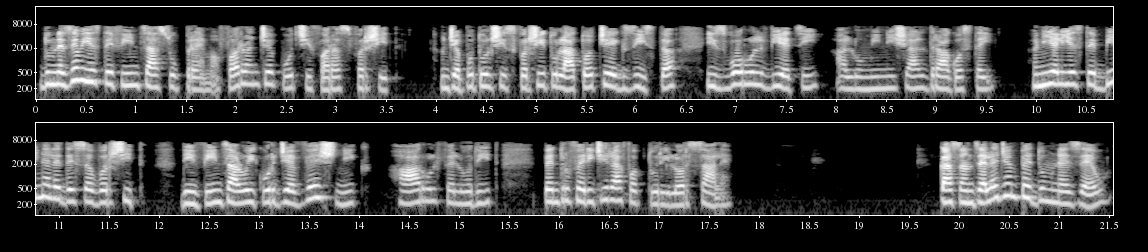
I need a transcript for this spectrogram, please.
Dumnezeu este ființa supremă, fără început și fără sfârșit începutul și sfârșitul la tot ce există, izvorul vieții, al luminii și al dragostei. În el este binele desăvârșit, din ființa lui curge veșnic harul felurit pentru fericirea făpturilor sale. Ca să înțelegem pe Dumnezeu,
